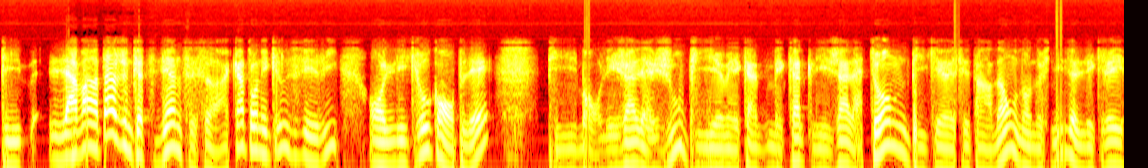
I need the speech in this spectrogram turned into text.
puis l'avantage d'une quotidienne, c'est ça. Hein. Quand on écrit une série, on l'écrit au complet. Puis bon, les gens la jouent, puis euh, mais quand, mais quand les gens la tournent, puis que c'est en ondes, on a fini de l'écrire.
